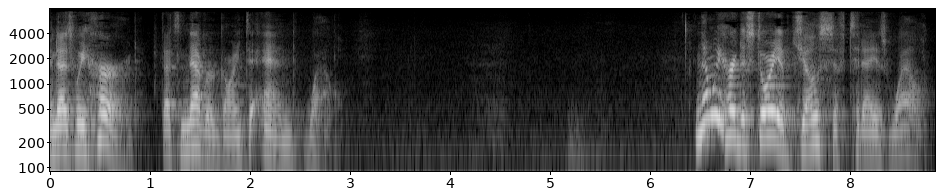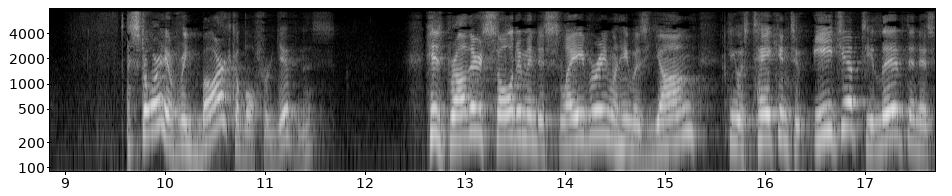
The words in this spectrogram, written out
And as we heard, that's never going to end well. And then we heard the story of Joseph today as well. A story of remarkable forgiveness. His brothers sold him into slavery when he was young. He was taken to Egypt. He lived in this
